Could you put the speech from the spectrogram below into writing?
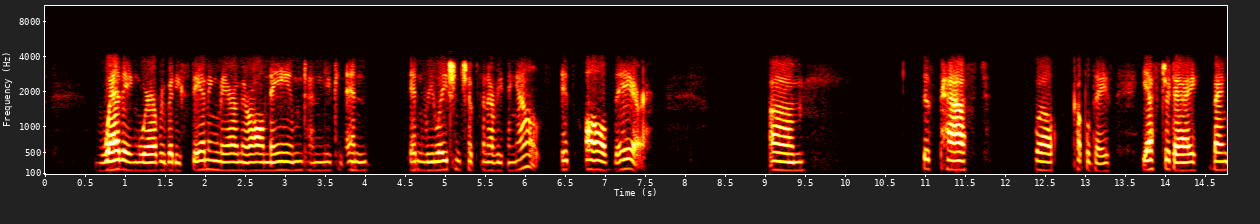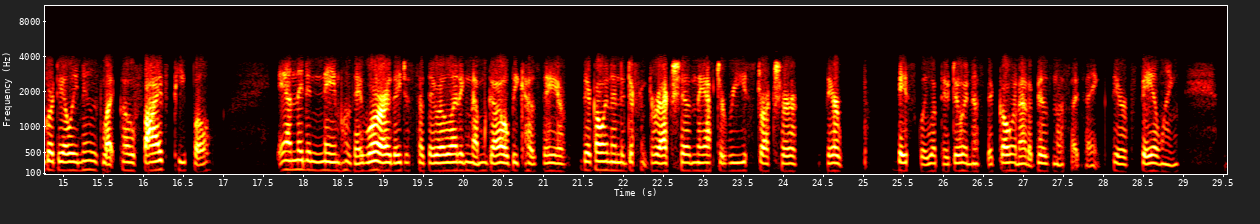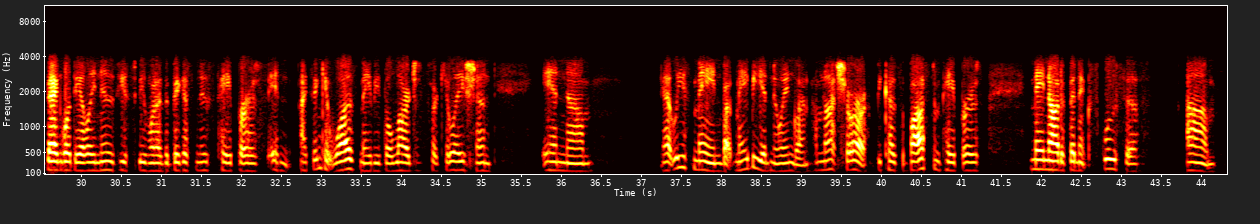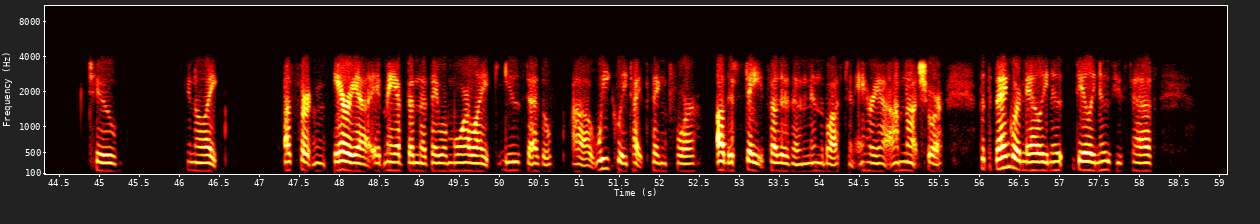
wedding where everybody's standing there and they're all named and you can and and relationships and everything else. It's all there. Um, this past, well, a couple days, yesterday, Bangor Daily News let go five people, and they didn't name who they were. They just said they were letting them go because they are they're going in a different direction. They have to restructure. They're basically what they're doing is they're going out of business. I think they're failing Bangor Daily News used to be one of the biggest newspapers in I think it was maybe the largest circulation in um at least Maine, but maybe in New England. I'm not sure because the Boston papers may not have been exclusive um to you know like a certain area. It may have been that they were more like used as a uh, weekly type thing for other states other than in the Boston area. I'm not sure. But the Bangor Daily, Daily News used to have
